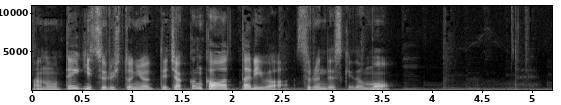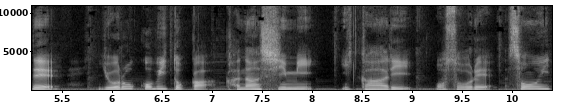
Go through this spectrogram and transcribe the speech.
あの定義する人によって若干変わったりはするんですけどもで喜びとか悲しみ怒り恐れそういっ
